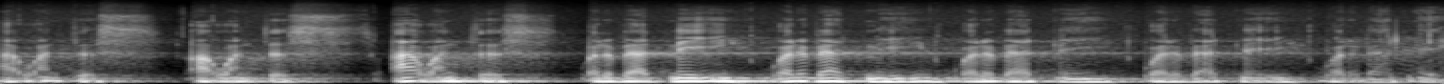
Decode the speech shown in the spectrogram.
I want this, I want this, I want this. What about me? What about me? What about me? What about me? What about me?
